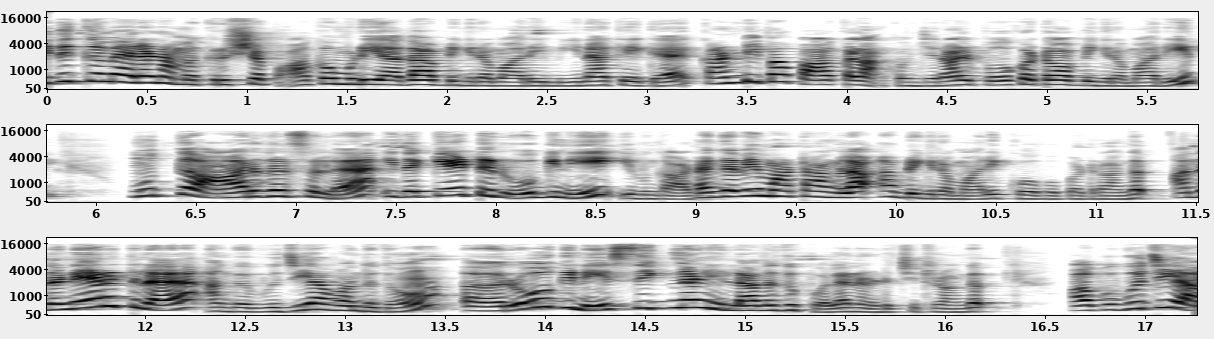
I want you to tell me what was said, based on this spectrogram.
இதுக்கு மேலே நம்ம கிறிஷை பார்க்க முடியாதா அப்படிங்கிற மாதிரி மீனா கேட்க கண்டிப்பாக பார்க்கலாம். கொஞ்ச நாள் போகட்டும் அப்படிங்கிற மாதிரி முத்து ஆறுதல் சொல்ல இதை கேட்டு ரோகிணி இவங்க அடங்கவே மாட்டாங்களா அப்படிங்கிற மாதிரி கோவப்படுறாங்க. அந்த நேரத்தில் அங்கே விஜயா வந்ததும் ரோகிணி சிக்னல் இல்லாதது போல் நடிச்சிட்றாங்க. அப்போ விஜயா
